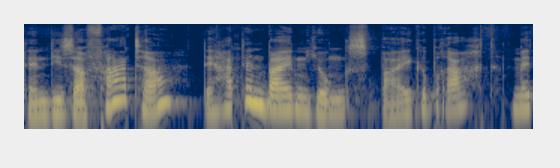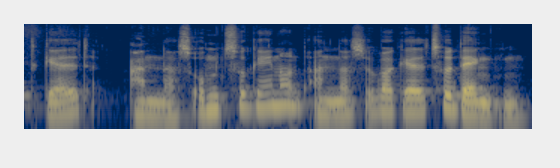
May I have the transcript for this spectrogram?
Denn dieser Vater, der hat den beiden Jungs beigebracht, mit Geld anders umzugehen und anders über Geld zu denken.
